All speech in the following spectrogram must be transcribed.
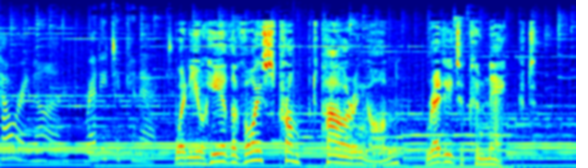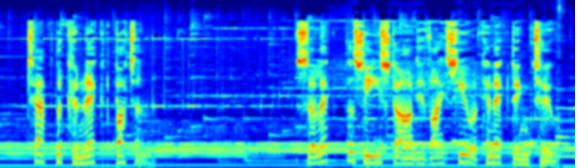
Powering on, ready to connect. When you hear the voice prompt powering on, ready to connect, tap the connect button. Select the Seestar device you are connecting to.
